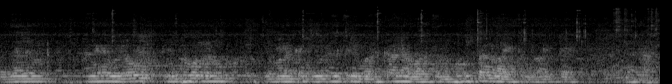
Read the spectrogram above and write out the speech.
എന്നാലും അങ്ങനെ ഓരോ അനുഭവങ്ങളും നമ്മളൊക്കെ ജീവിതത്തിൽ മറക്കാനാവാത്ത മുഹൂർത്തങ്ങളായിട്ട് മാറട്ടെ എന്നതാണ്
